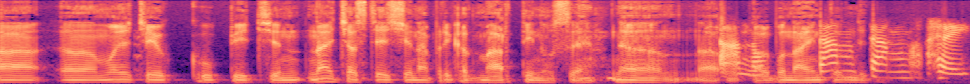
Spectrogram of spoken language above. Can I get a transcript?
A uh, môžete ju kúpiť najčastejšie napríklad v Martinuse uh, Áno, alebo na internete. Tam, tam, hej,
